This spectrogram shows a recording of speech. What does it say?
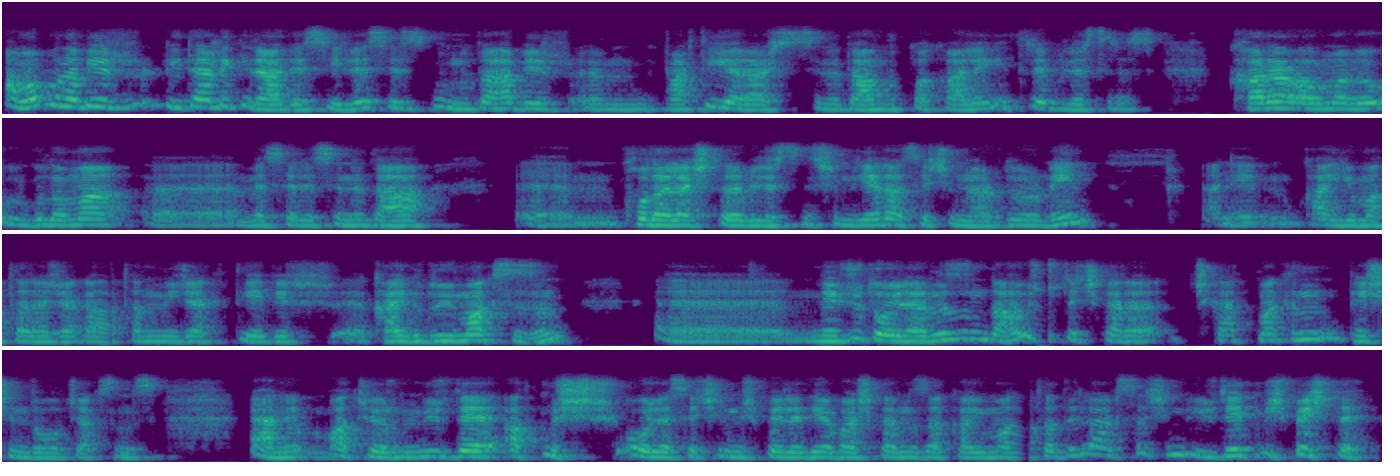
Ama buna bir liderlik iradesiyle siz bunu daha bir parti hiyerarşisini daha mutlak hale getirebilirsiniz. Karar alma ve uygulama e, meselesini daha e, kolaylaştırabilirsiniz. Şimdi yerel seçimlerde örneğin hani kayyum atanacak, atanmayacak diye bir e, kaygı duymaksızın e, mevcut oylarınızın daha üste çıkara, çıkartmakın peşinde olacaksınız. Yani atıyorum yüzde 60 oyla seçilmiş belediye başkanınıza kayyum atadılarsa şimdi yüzde 75 de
